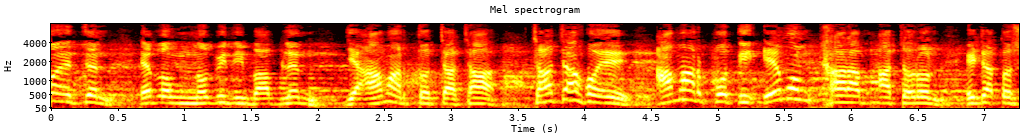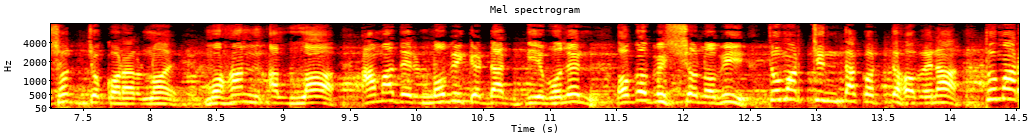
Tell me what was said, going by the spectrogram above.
হয়েছেন এবং নবীদি ভাবলেন যে আমার তো চাচা চাচা হয়ে আমার প্রতি এমন খারাপ আচরণ, এটা তো সহ্য করার নয়। মহান আল্লাহ আমাদের নবীকে ডাক দিয়ে বলেন অগ বিশ্ব নবী, তোমার চিন্তা করতে হবে না, তোমার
